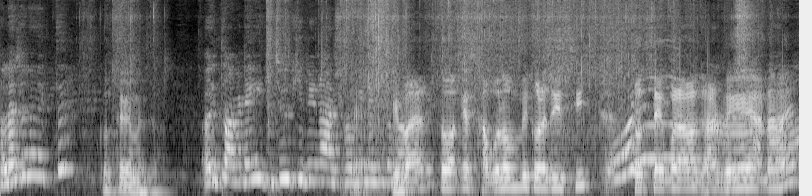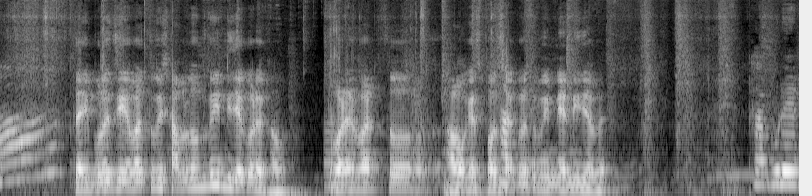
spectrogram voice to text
ভালো আছে না দেখতে? করতে এনেছো? ওই তো আমি নাকি কিছুই কিনি না সবই নাকি এবার তোমাকে স্বাবলম্বী করে দিয়েছি। প্রত্যেকবার আমার ঘাড় ভেঙে আনা হয়। তাই বলেছি এবার তুমি স্বাবলম্বী নিজে করে খাও। পরের বার তো আমাকে স্পন্সর করে তুমি ইন্ডিয়া নিয়ে যাবে। ঠাকুরের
